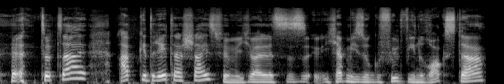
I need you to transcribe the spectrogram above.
Total abgedrehter Scheiß für mich, weil es ist, ich habe mich so gefühlt wie ein Rockstar,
